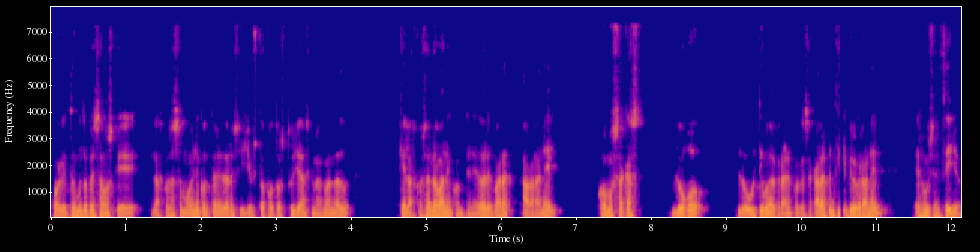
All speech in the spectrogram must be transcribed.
porque todo el mundo pensamos que las cosas se mueven en contenedores, y yo he visto fotos tuyas que me has mandado, que las cosas no van en contenedores, van a granel. ¿Cómo sacas luego lo último del granel? Porque sacar al principio el granel es muy sencillo.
